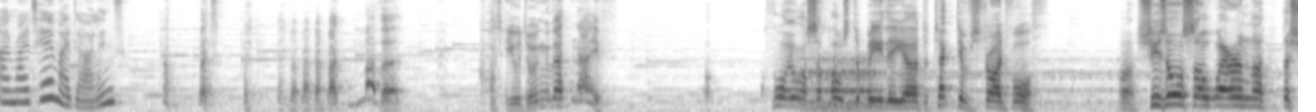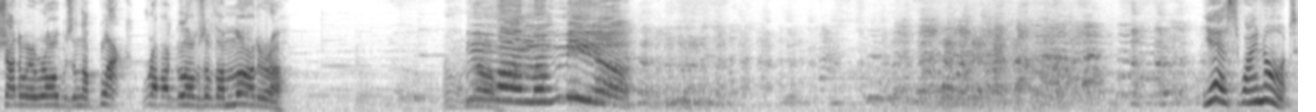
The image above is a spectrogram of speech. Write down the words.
I'm right here, my darlings. But, but, but, but, but, but, mother, what are you doing with that knife? I thought you were supposed to be the uh, detective Strideforth. Uh, she's also wearing the, the shadowy robes and the black rubber gloves of the murderer. Oh, no. Mamma mia! Yes, why not?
